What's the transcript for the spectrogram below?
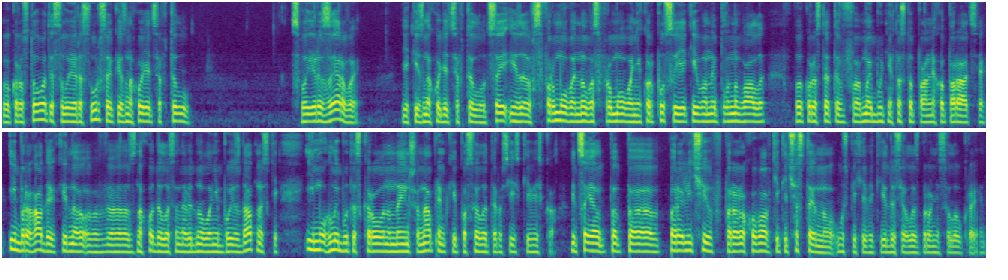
використовувати свої ресурси, які знаходяться в тилу, свої резерви, які знаходяться в тилу. Це і сформовані, новосформовані корпуси, які вони планували використати в майбутніх наступальних операціях, і бригади, які знаходилися на відновленні боєздатності і могли бути скеровані на інші напрямки і посилити російські війська. І це я перелічив, перерахував тільки частину успіхів, які досягли Збройні Сили України.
